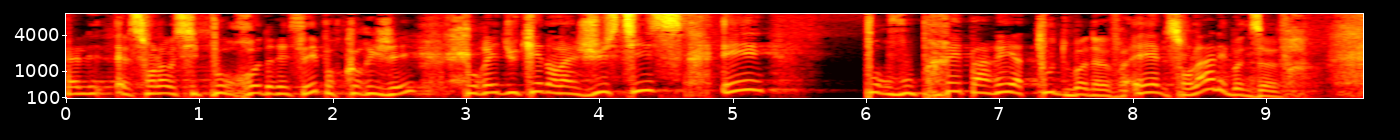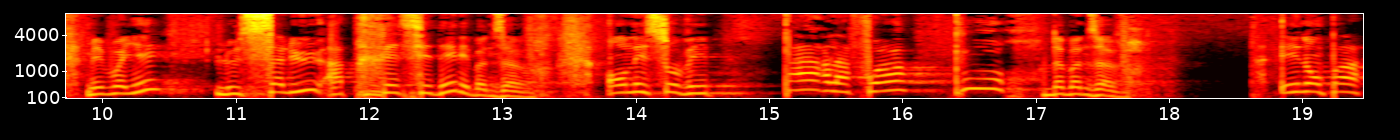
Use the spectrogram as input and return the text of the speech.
Elles, elles sont là aussi pour redresser, pour corriger, pour éduquer dans la justice et pour vous préparer à toute bonne œuvre. Et elles sont là, les bonnes œuvres. Mais voyez, le salut a précédé les bonnes œuvres. On est sauvé par la foi pour de bonnes œuvres. Et non pas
